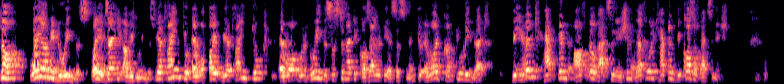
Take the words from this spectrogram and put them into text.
Now, why are we doing this? Why exactly are we doing this? We are trying to avoid, we are trying to avoid, we're doing the systematic causality assessment to avoid concluding that the event happened after vaccination, therefore it happened because of vaccination.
